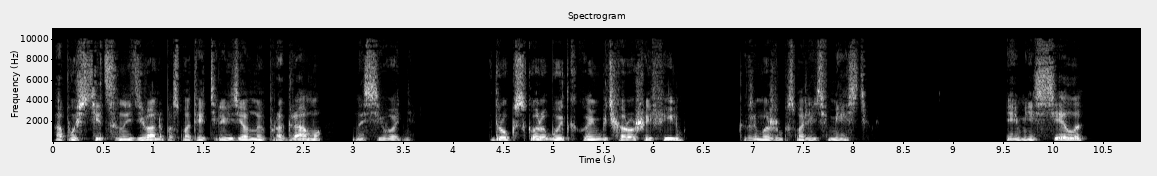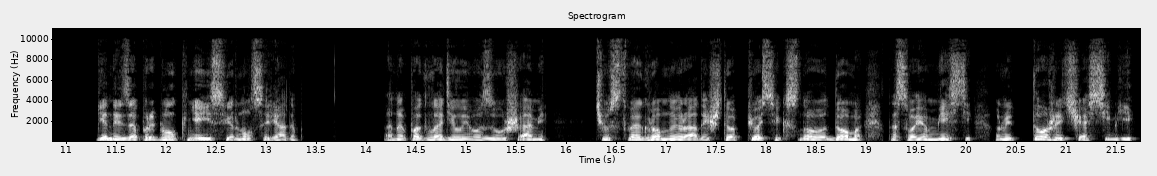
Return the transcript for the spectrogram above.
опуститься на диван и посмотреть телевизионную программу на сегодня. Вдруг скоро будет какой-нибудь хороший фильм, который можем посмотреть вместе. Эми села, Генри запрыгнул к ней и свернулся рядом. Она погладила его за ушами, чувствуя огромную радость, что песик снова дома, на своем месте, он ведь тоже часть семьи.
